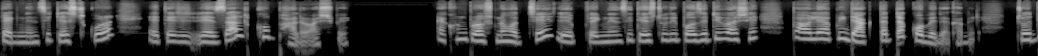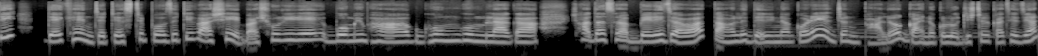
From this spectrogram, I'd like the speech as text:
প্রেগনেন্সি টেস্ট করুন। এতে রেজাল্ট খুব ভালো আসবে। এখন প্রশ্ন হচ্ছে যে প্রেগনেন্সি টেস্ট যদি পজিটিভ আসে, তাহলে আপনি ডাক্তারটা কবে দেখাবেন? যদি দেখেন যে টেস্টে পজিটিভ আসে বা শরীরে বমি ভাব, ঘুম ঘুম লাগা, সাদা স্রাব বেড়ে যাওয়া, তাহলে দেরি না করে একজন ভালো গাইনোকোলজিস্টের কাছে যান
